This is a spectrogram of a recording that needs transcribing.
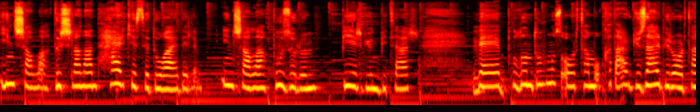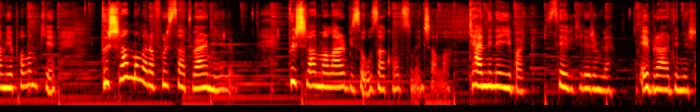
İnşallah dışlanan herkese dua edelim. İnşallah bu zulüm bir gün biter ve bulunduğumuz ortam o kadar güzel bir ortam yapalım ki dışlanmalara fırsat vermeyelim. Dışlanmalar bize uzak olsun inşallah. Kendine iyi bak. Sevgilerimle. Ebrar Demir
